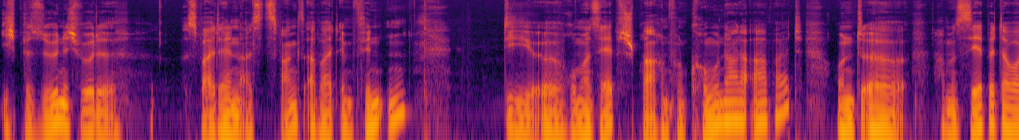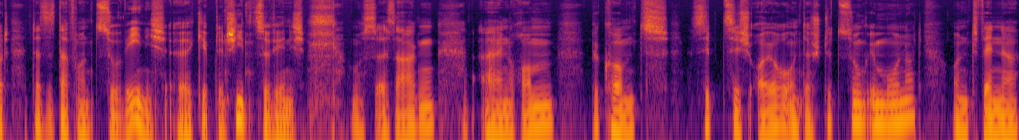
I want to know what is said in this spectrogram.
ich persönlich würde es weiterhin als Zwangsarbeit empfinden. Die äh, Roma selbst sprachen von kommunaler Arbeit und äh, haben es sehr bedauert, dass es davon zu wenig äh, gibt, entschieden zu wenig. Ich muss äh, sagen, ein Rom bekommt 70 Euro Unterstützung im Monat und wenn er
